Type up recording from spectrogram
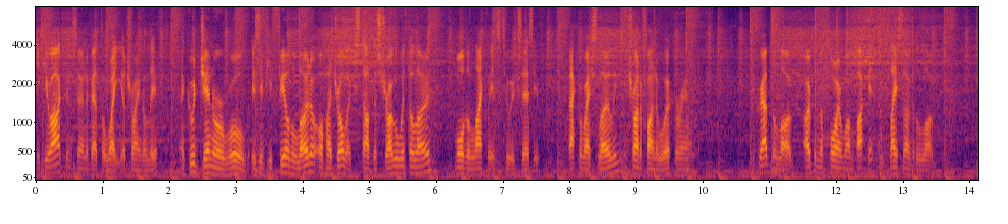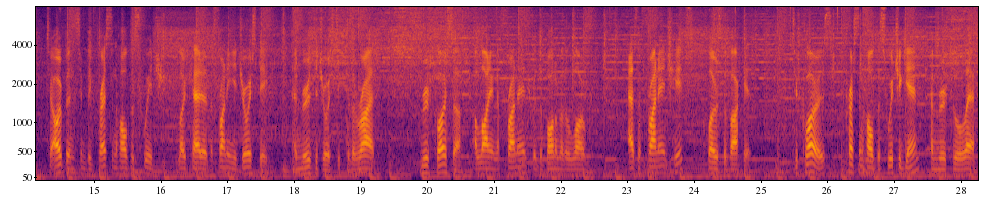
If you are concerned about the weight you're trying to lift, a good general rule is if you feel the loader or hydraulics start to struggle with the load, more than likely it's too excessive. Back away slowly and try to find a workaround. Grab the log, open the 4-in-1 bucket and place over the log. To open, simply press and hold the switch located at the front of your joystick and move the joystick to the right. Move closer, aligning the front edge with the bottom of the log. As the front edge hits, close the bucket. To close, press and hold the switch again and move to the left.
